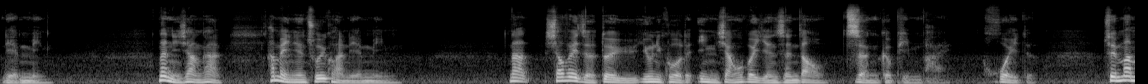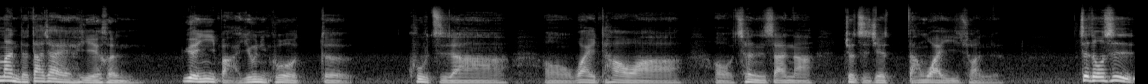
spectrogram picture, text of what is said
联名。那你想想看，他每年出一款联名，那消费者对于 Uniqlo 的印象会不会延伸到整个品牌？会的，所以慢慢的，大家也也很愿意把 Uniqlo 的裤子啊、哦外套啊、哦衬衫啊，就直接当外衣穿了。这都是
